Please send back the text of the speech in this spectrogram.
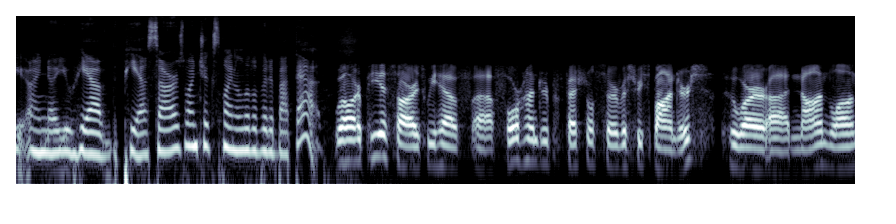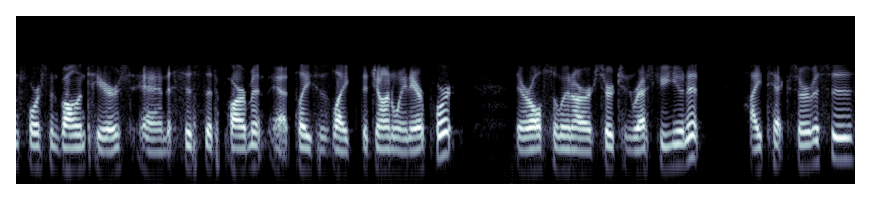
I know you have the PSRs. Why don't you explain a little bit about that? Well, our PSRs, we have uh, 400 professional service responders who are uh, non law enforcement volunteers and assist the department at places like the John Wayne Airport. They're also in our search and rescue unit, high tech services,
